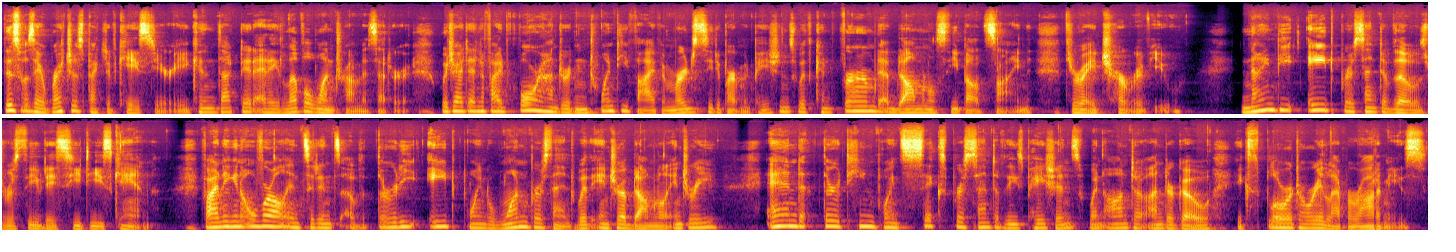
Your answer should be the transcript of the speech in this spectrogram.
This was a retrospective case series conducted at a level 1 trauma center, which identified 425 emergency department patients with confirmed abdominal seatbelt sign through a chart review. 98% of those received a CT scan finding an overall incidence of 38.1% with intra-abdominal injury, and 13.6% of these patients went on to undergo exploratory laparotomies.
